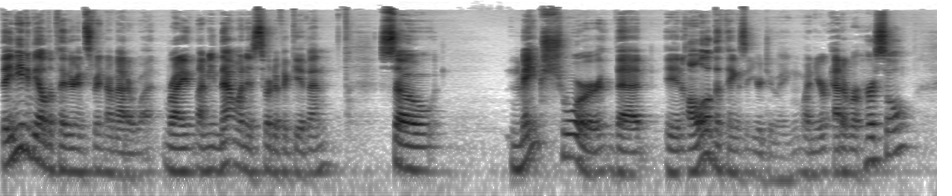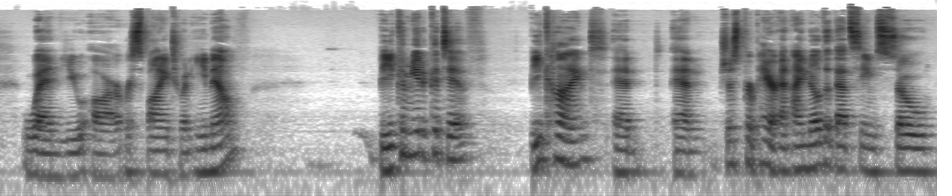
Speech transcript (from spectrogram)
They need to be able to play their instrument no matter what, right? I mean, that one is sort of a given. So make sure that in all of the things that you're doing, when you're at a rehearsal, when you are responding to an email, be communicative, be kind, and and just prepare. And I know that that seems so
